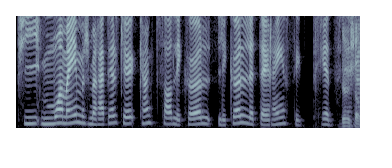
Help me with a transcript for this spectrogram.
puis moi-même, je me rappelle que quand tu sors de l'école, l'école, le terrain, c'est très différent. Deux choses.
